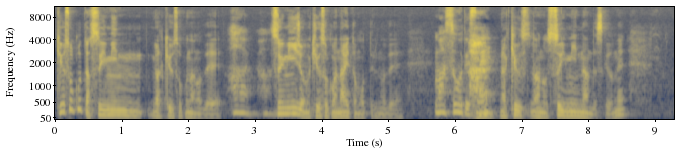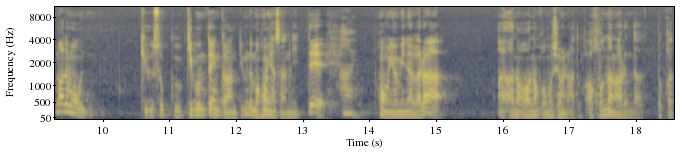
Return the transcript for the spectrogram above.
休息ってのは睡眠が休息なのではいはい。睡眠以上の休息はないと思ってるので。まあそうですはい。休あの睡眠なんですけどね。まあでも休息気分転換っていう意味で、まあ、本屋さんに行ってはい。本を読みながらああなんか面白いなとかあこんなのあるんだとかっ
